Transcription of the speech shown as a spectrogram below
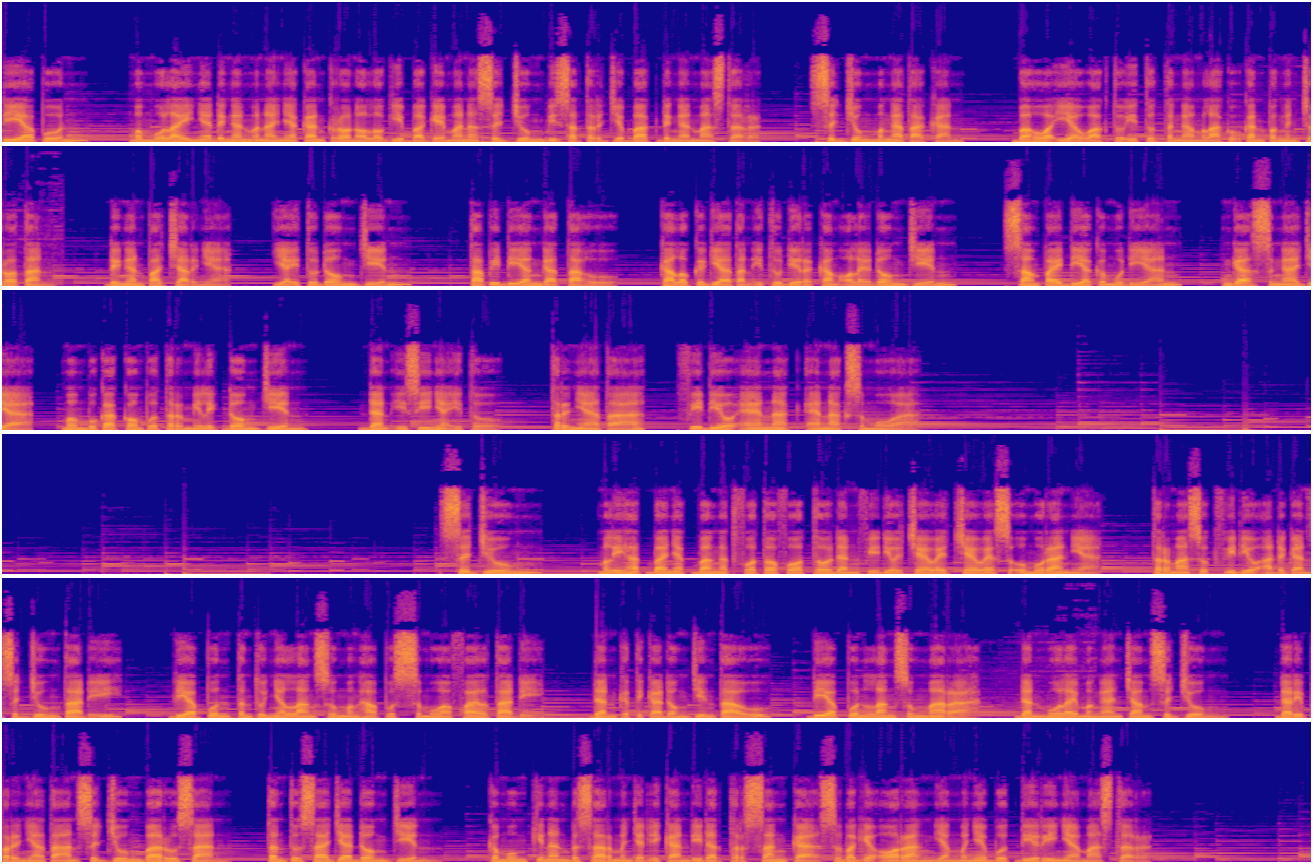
Dia pun memulainya dengan menanyakan kronologi bagaimana Sejung bisa terjebak dengan Master. Sejung mengatakan bahwa ia waktu itu tengah melakukan pengencrotan dengan pacarnya, yaitu Dong Jin, tapi dia nggak tahu kalau kegiatan itu direkam oleh Dong Jin, sampai dia kemudian nggak sengaja membuka komputer milik Dong Jin, dan isinya itu ternyata video enak-enak semua. Sejung melihat banyak banget foto-foto dan video cewek-cewek seumurannya, termasuk video adegan Sejung tadi, dia pun tentunya langsung menghapus semua file tadi. Dan ketika Dong Jin tahu, dia pun langsung marah, dan mulai mengancam Sejung. Dari pernyataan Sejung barusan, tentu saja Dong Jin, kemungkinan besar menjadi kandidat tersangka sebagai orang yang menyebut dirinya master.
